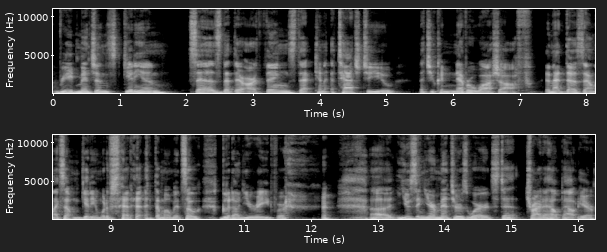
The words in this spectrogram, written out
Reid mentions Gideon says that there are things that can attach to you that you can never wash off. And that does sound like something Gideon would have said at the moment. So good on you, Reid, for uh, using your mentor's words to try to help out here.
